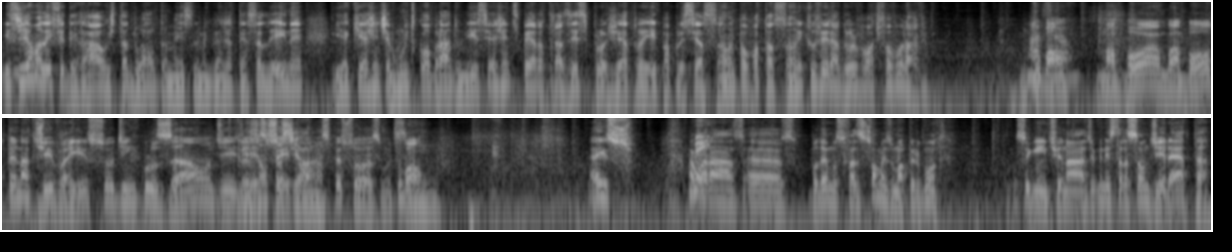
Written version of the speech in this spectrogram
Isso já é uma lei federal, estadual também, se não me engano, já tem essa lei, né? E aqui a gente é muito cobrado nisso e a gente espera trazer esse projeto aí para apreciação e para votação e que os vereadores votem favorável. Muito Marcelo. bom. Uma boa, uma boa alternativa a isso de inclusão, de, inclusão de social às né? pessoas. Muito Sim. bom. É isso. Agora, uh, podemos fazer só mais uma pergunta? O seguinte, na administração direta,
